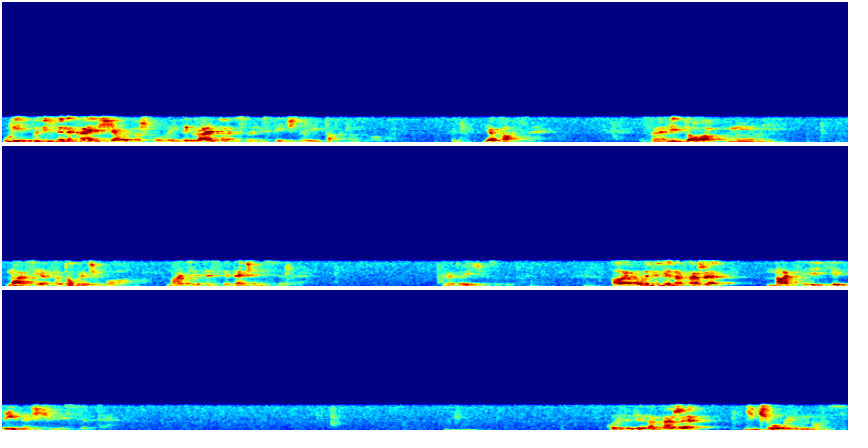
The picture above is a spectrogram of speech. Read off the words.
У відповідь виникає ще одна школа, інтегрально націоналістична, її так назвала. Яка це? Взагалі-то нація це добре чи погано? Нація це святе чи не святе? Риторичне запитання. Але коли людина каже, нація єдине, що є святе. Коли людина каже, нічого крім нації.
